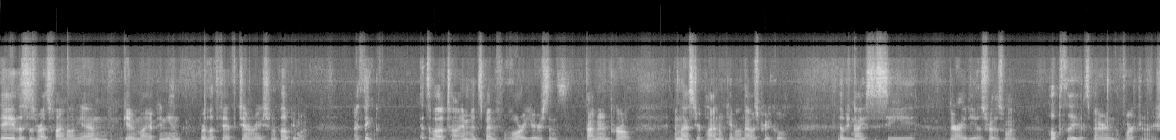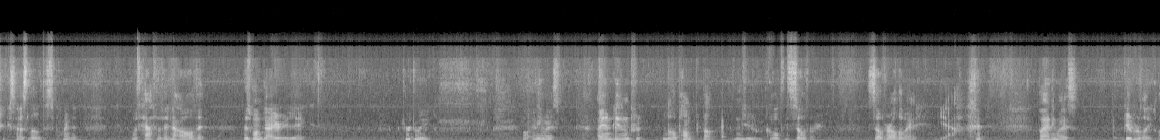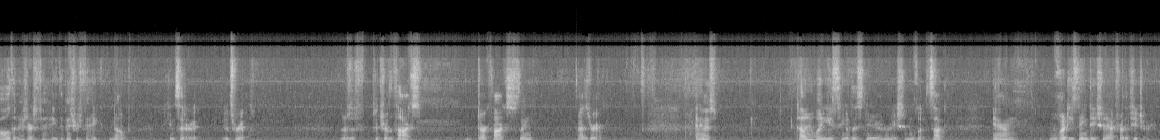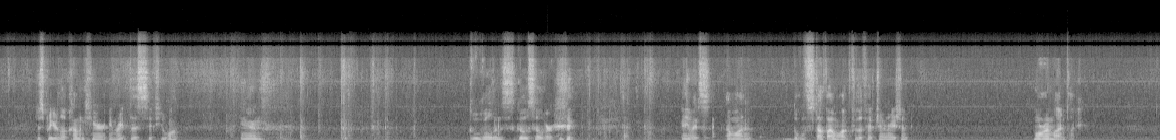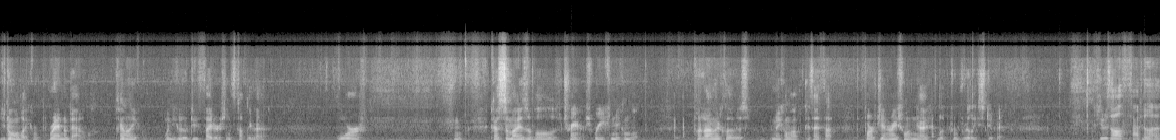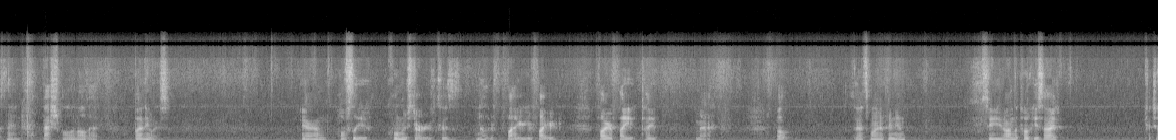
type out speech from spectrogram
Hey, this is Res Final again, giving my opinion for the fifth generation of Pokemon. I think it's about time. It's been four years since Diamond and Pearl, and last year Platinum came on. That was pretty cool. It'll be nice to see their ideas for this one. Hopefully, it's better than the fourth generation because I was a little disappointed with half of it, not all of it. There's one guy I really like. Turtwig. Well, anyways, I am getting a little pumped about new gold and silver. Silver all the way. Yeah. but anyways, people were like, oh, the picture's fake, the picture's fake. Nope. Consider it. It's real. There's a picture of the fox, dark fox thing. That is real. Anyways, tell me what you think of this new generation. Suck? And what do you think they should add for the future? Just put your little comment here and write this if you want. And go gold and go silver. Anyways, I want the stuff I want for the fifth generation. More online play. You know, like random battle, kind of like when you go to do fighters and stuff like that, or hmm, customizable trainers where you can make them look. put on their clothes, make them up. Because I thought the fourth generation one guy looked really stupid. He was all fabulous and vegetable and all that. But anyways, and hopefully cool new starters because another fire, fired, firefight type, nah. Well, that's my opinion. See you on the Poke side. Catch you later.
